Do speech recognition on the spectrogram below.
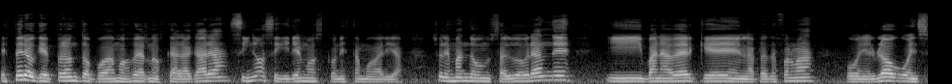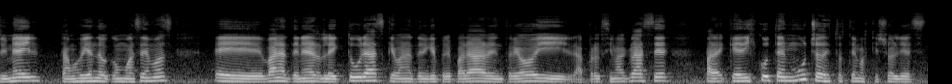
Espero que pronto podamos vernos cara a cara. Si no, seguiremos con esta modalidad. Yo les mando un saludo grande y van a ver que en la plataforma o en el blog o en su email, estamos viendo cómo hacemos, eh, van a tener lecturas que van a tener que preparar entre hoy y la próxima clase para que discuten muchos de estos temas que yo les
